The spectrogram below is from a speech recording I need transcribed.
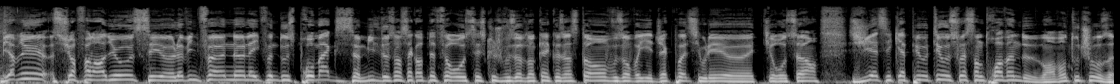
Bienvenue sur Fun Radio, c'est euh, Love in Fun, l'iPhone 12 Pro Max, 1259 euros, c'est ce que je vous offre dans quelques instants. Vous envoyez jackpot si vous voulez euh, être tiré au sort. JACKPOT au 6322. Bon, avant toute chose,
